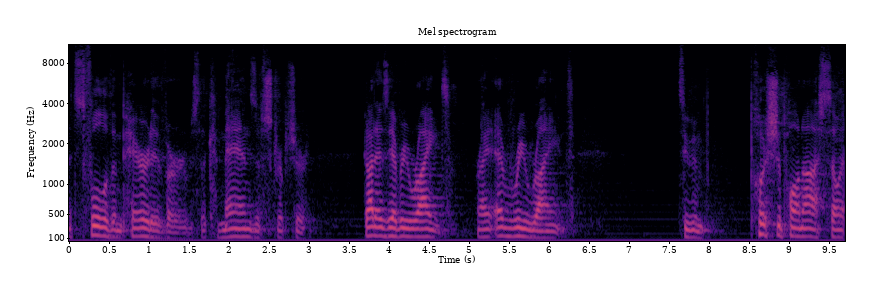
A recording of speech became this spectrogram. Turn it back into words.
It's full of imperative verbs, the commands of Scripture. God has every right, right? Every right to push upon us. So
